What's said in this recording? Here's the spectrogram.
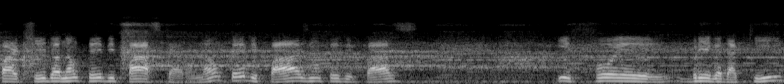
Partida não teve paz, cara. Não teve paz, não teve paz. E foi briga daqui,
